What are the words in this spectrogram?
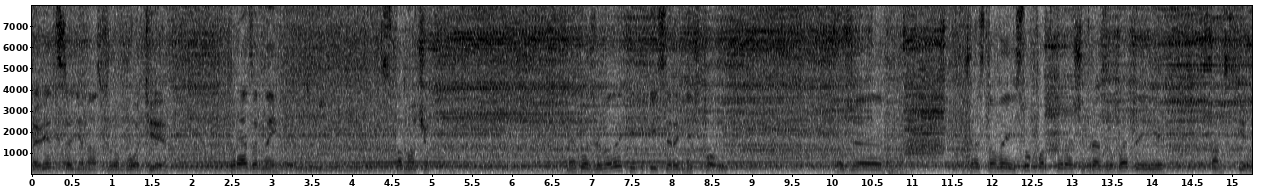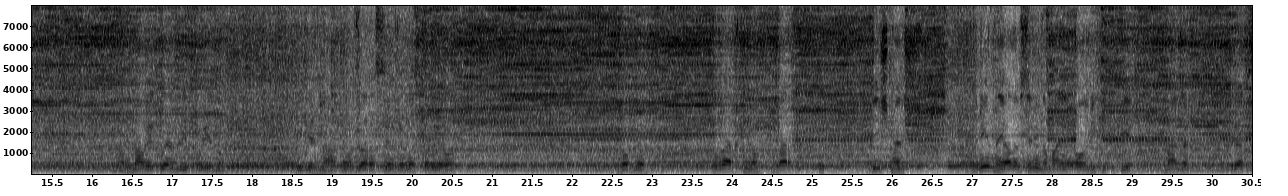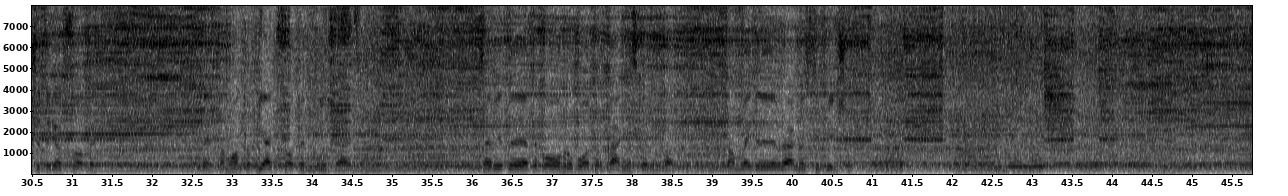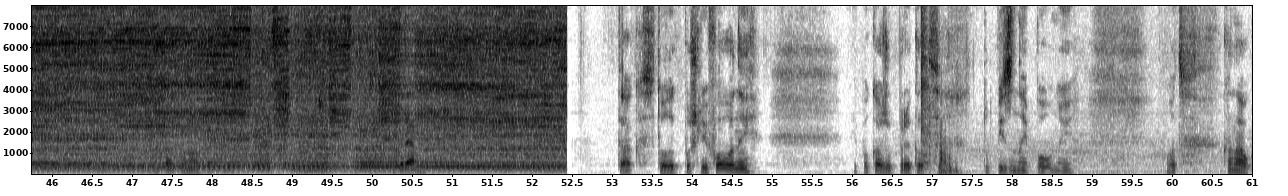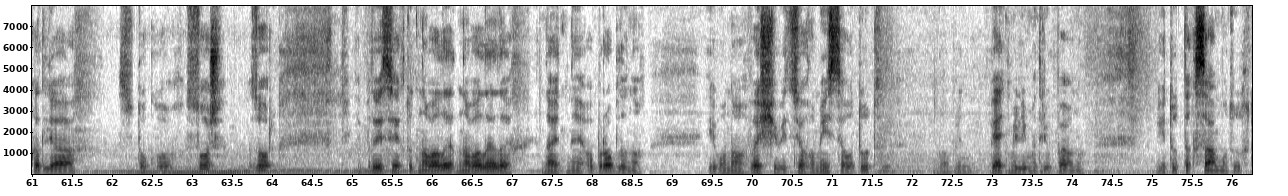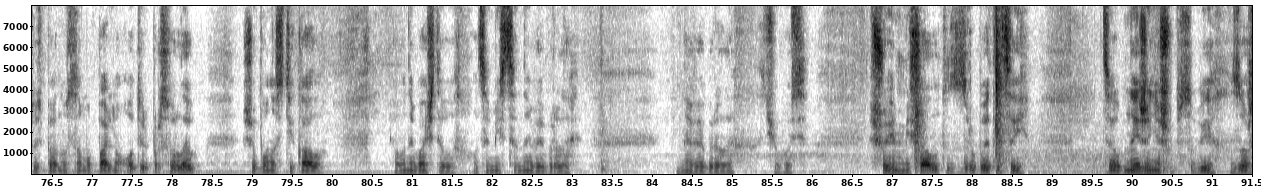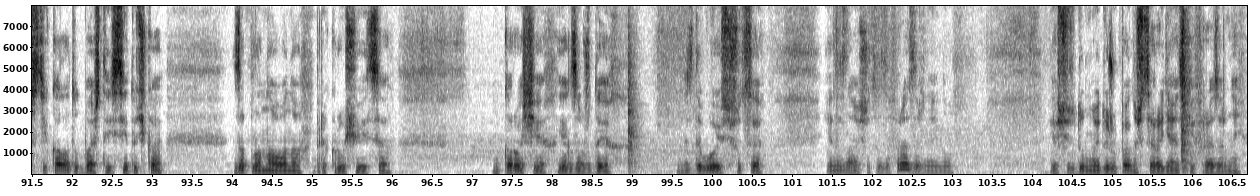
привіт! Сьогодні у нас в роботі фрезерний станочок. Не дуже великий, такий середнячковий. Отже, хрестовий супорт коротше, треба зробити і сам стіл. Ну і новий клин відповідно підігнати. От зараз я вже виставив його. Роблю поверхню, верх тут більш-менш рівний, але все рівно має огріхи такі в межах 3-4 сотих. Десь там то 5 сотих виходить. Це від е, такого грубого торкання, скажімо так. Там вийде в реальності більше. Так воно. Дрем. Так, столик пошліфований. І покажу приклад тупізни повної. От канавка для стоку СОЖ зор. І подивіться, як тут навали, навалили, навіть не оброблено. І воно вище від цього місця, отут, ну, блін, 5 мм, певно. І тут так само, тут хтось, певно, самопально отвір просверлив, щоб воно стікало. А вони, бачите, оце місце не вибрали. Не вибрали чогось. Що їм мішало тут зробити цей, це обниження, щоб собі зор стікало. Тут, бачите, і сіточка запланована, прикручується. Ну, коротше, як завжди. Не здивуюсь, що це. Я не знаю, що це за фрезерний, ну. Я щось думаю, дуже певно, що це радянський фрезерний.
